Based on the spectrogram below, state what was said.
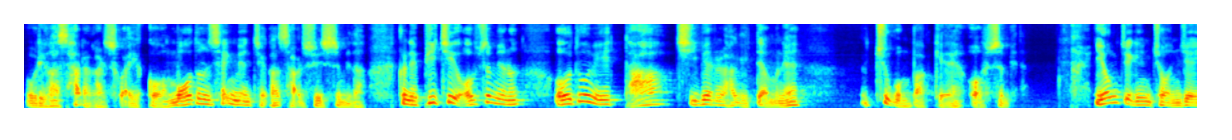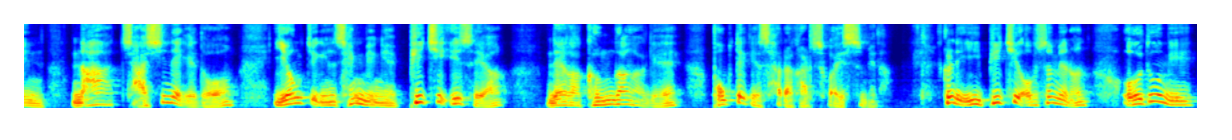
우리가 살아갈 수가 있고 모든 생명체가 살 수 있습니다. 그런데 빛이 없으면 어둠이 다 지배를 하기 때문에 죽음밖에 없습니다. 영적인 존재인 나 자신에게도 영적인 생명의 빛이 있어야 내가 건강하게 복되게 살아갈 수가 있습니다. 그런데 이 빛이 없으면 어둠이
